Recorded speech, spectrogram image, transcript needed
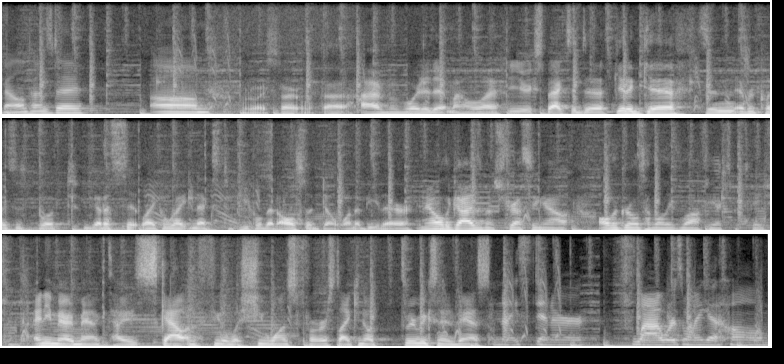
Valentine's Day. Um, Where do I start with that? I've avoided it my whole life. You're expected to get a gift, and every place is booked. You gotta sit like right next to people that also don't want to be there. And all the guys have been stressing out. All the girls have all these lofty expectations. any married man can tell you, scout and feel what she wants first. Like, you know, three weeks in advance. Nice dinner, flowers when I get home,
